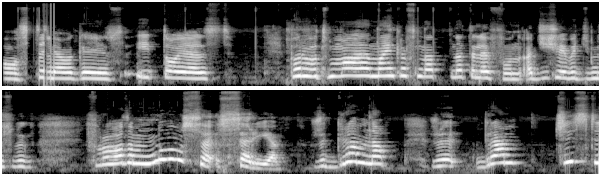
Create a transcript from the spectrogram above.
O, Stella Games i to jest Parrot ma Minecraft na, na telefon, a dzisiaj będziemy sobie wprowadzam nową se serię, że gram na, że gram czysty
